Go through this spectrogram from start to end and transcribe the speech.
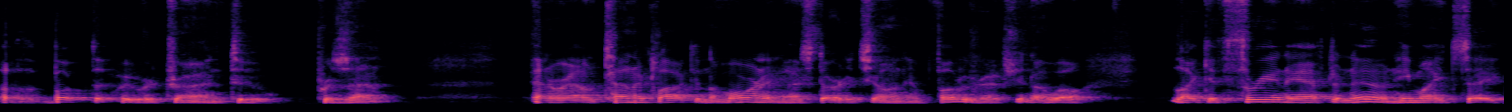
of the book that we were trying to present. And around 10 o'clock in the morning, I started showing him photographs. You know, well, like at three in the afternoon, he might say,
